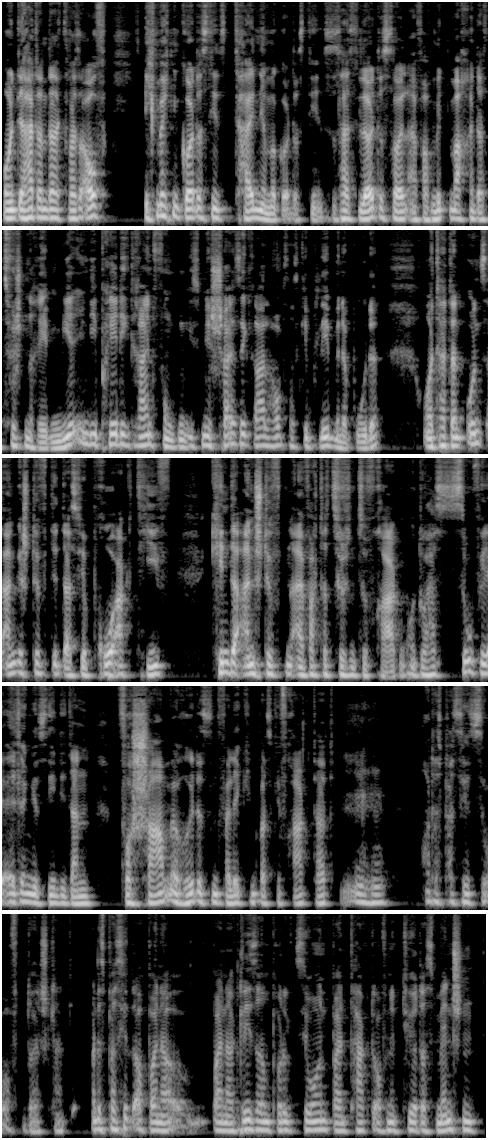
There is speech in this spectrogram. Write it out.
Und der hat dann gesagt: „Pass auf, ich möchte 'n Gottesdienst Teilnehmergottesdienst. Das heißt, die Leute sollen einfach mitmachen, dazwischenreden, mir in die Predigt reinfunken, ist mir scheißegal, Hauptsache es gibt Leben in der Bude.“ Und hat dann uns angestiftet, dass wir proaktiv Kinder anstiften, einfach dazwischen zu fragen. Und du hast so viele Eltern gesehen, die dann vor Scham errötet sind, weil ihr Kind was gefragt hat. Mhm. Und das passiert so oft in Deutschland. Und das passiert auch bei 'ner bei 'ner gläsernen Produktion, beim Tag der offenen Tür, dass Menschen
